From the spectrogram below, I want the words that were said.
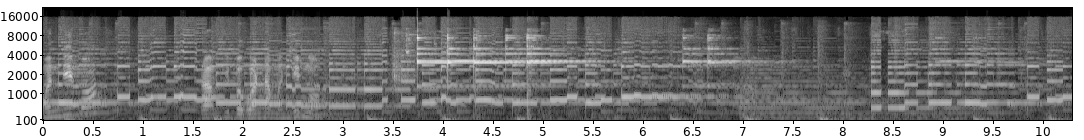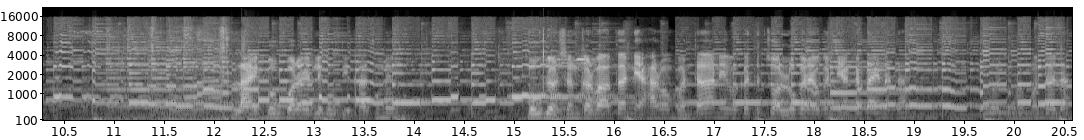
મંદિરમાં. રામજી ભગવાનના મંદિરમાં. લાઇટ બહુ પડે એટલે બહુ દેખાતું નહીં. બહુ દર્શન કરવા આવતા, નિહારમાં ભણતા અને એ વખત ચોલ્લો કર્યા વગર ન્યા કરતા નતા હનુમાન દાદા.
